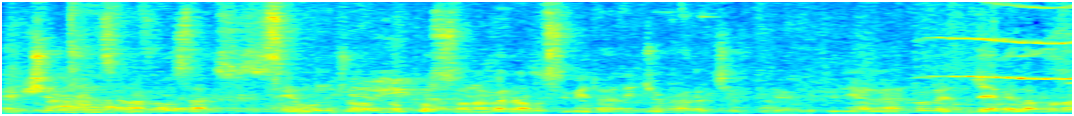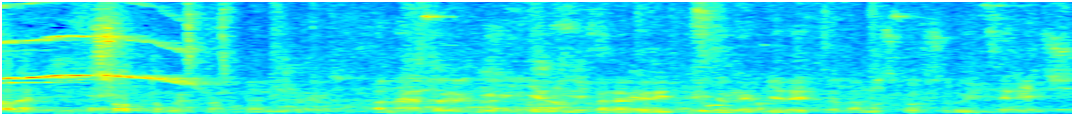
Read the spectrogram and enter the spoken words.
eccellenza, una cosa se un giorno possono avere la possibilità di giocare a certi livelli, quindi l'allenatore deve lavorare sotto questo aspetto. L'allenatore Guardiano mi pare aver intuito che abbia detto l'anno scorso lui in Serie C,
